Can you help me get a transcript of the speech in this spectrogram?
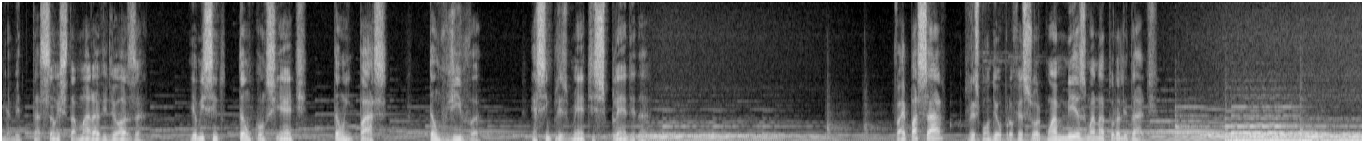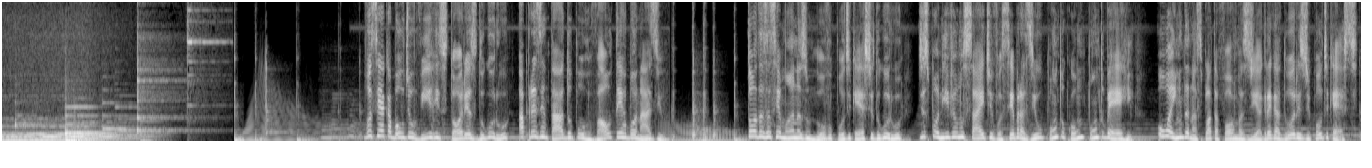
Minha meditação está maravilhosa. Eu me sinto tão consciente, tão em paz, tão viva. É simplesmente esplêndida. Vai passar, respondeu o professor com a mesma naturalidade. Você acabou de ouvir Histórias do Guru, apresentado por Walter Bonásio. Todas as semanas, um novo podcast do Guru, disponível no site vocêbrasil.com.br ou ainda nas plataformas de agregadores de podcast.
